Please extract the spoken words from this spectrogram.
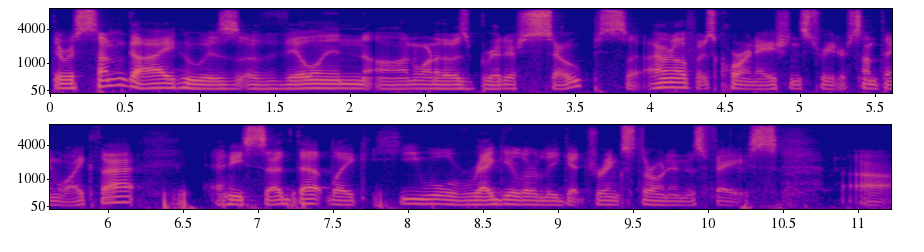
There was some guy who was a villain on one of those British soaps. I don't know if it was Coronation Street or something like that. And he said that like he will regularly get drinks thrown in his face. Uh,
